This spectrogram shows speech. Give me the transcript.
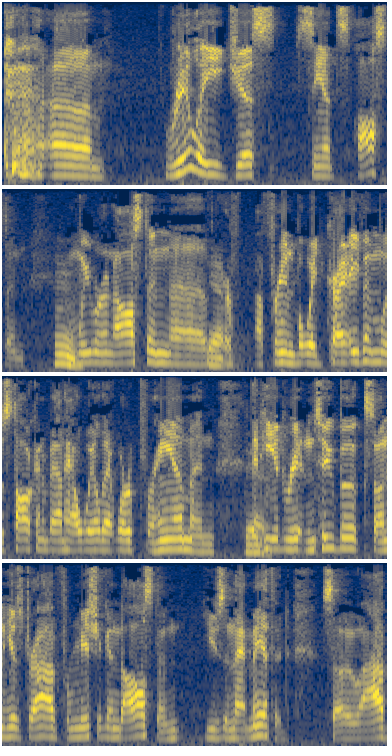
um, really, just since Austin. When we were in Austin, uh, Yeah. our, my friend Boyd Craven was talking about how well that worked for him, and Yeah. that he had written two books on his drive from Michigan to Austin using that method. So I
